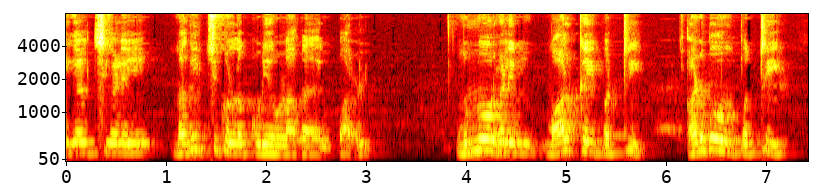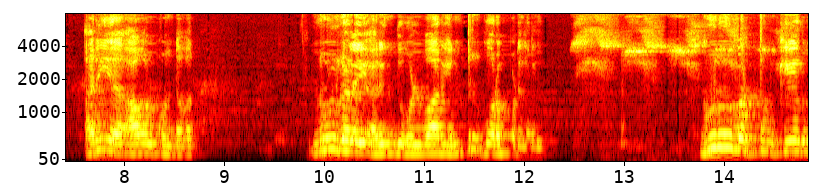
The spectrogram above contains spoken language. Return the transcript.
நிகழ்ச்சிகளில் மகிழ்ச்சி கொள்ளக்கூடியவர்களாக இருப்பார்கள். முன்னோர்களின் வாழ்க்கை பற்றி அனுபவம் பற்றி அறிய ஆவல் கொண்டவர். நூல்களை அறிந்து கொள்வார் என்று கூறப்படுகிறது. குரு மற்றும் கேது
